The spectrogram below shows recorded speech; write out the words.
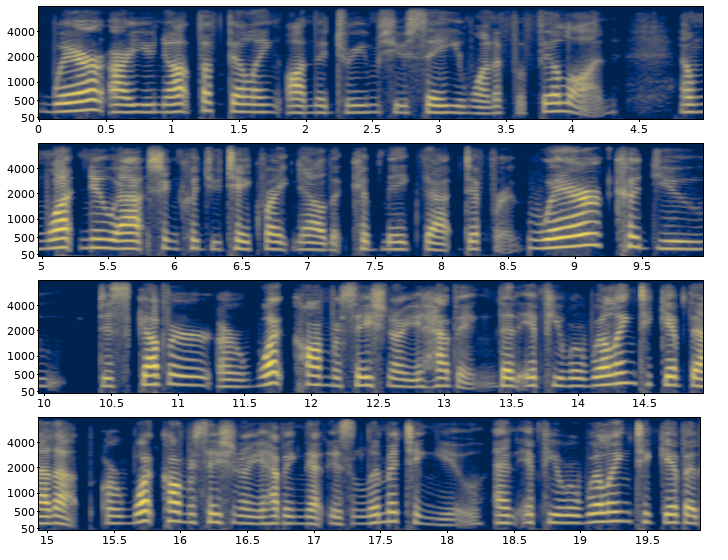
Where are you not fulfilling on the dreams you say you want to fulfill on? And what new action could you take right now that could make that difference? Where could you discover or what conversation are you having that if you were willing to give that up or what conversation are you having that is limiting you? And if you were willing to give it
